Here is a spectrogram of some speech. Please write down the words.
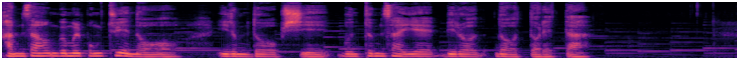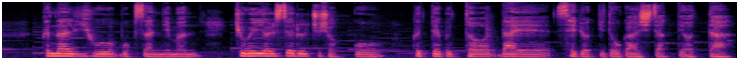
감사 헌금을 봉투에 넣어 이름도 없이 문틈 사이에 밀어 넣었더랬다. 그날 이후 목사님은 교회 열쇠를 주셨고 그때부터 나의 새벽 기도가 시작되었다.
